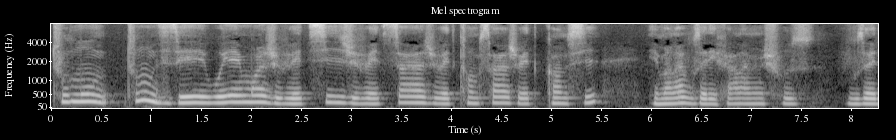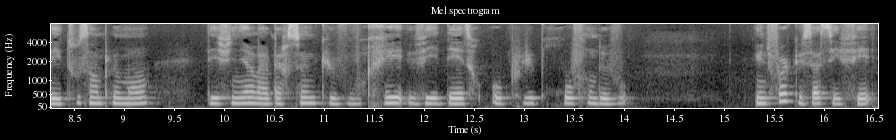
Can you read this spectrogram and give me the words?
tout le monde, tout le monde disait, ouais, moi je veux être ci, je veux être ça, je veux être comme ça, je veux être comme ci. Et bien là, vous allez faire la même chose. Vous allez tout simplement définir la personne que vous rêvez d'être au plus profond de vous. Une fois que ça c'est fait,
